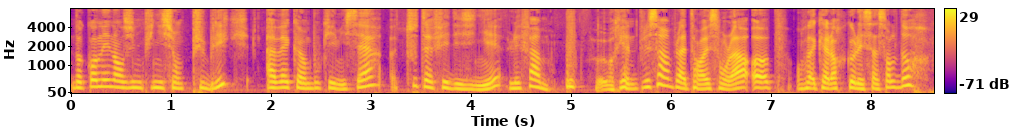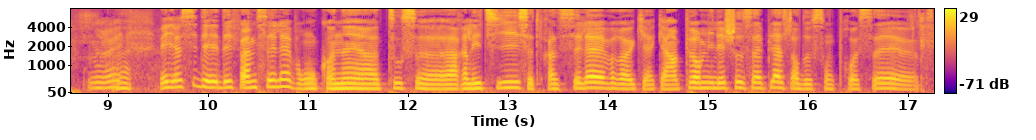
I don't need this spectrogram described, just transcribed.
Donc on est dans une punition publique avec un bouc émissaire tout à fait désigné, les femmes. Euh, rien de plus simple, attends, elles sont là, hop, on n'a qu'à leur coller ça sur le dos. Ouais. Mais il y a aussi des, des femmes célèbres. On connaît euh, tous euh, Arletty, cette phrase célèbre euh, qui, a, qui a un peu remis les choses à sa place lors de son procès. euh, parce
